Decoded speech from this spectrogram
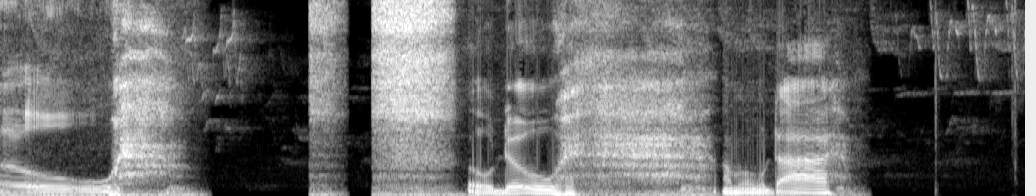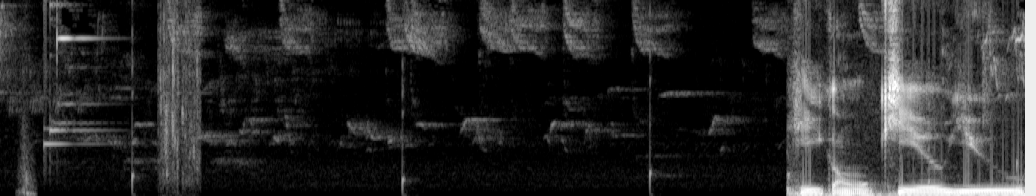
Oh. Oh no. I'm gonna die. He gonna kill you.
